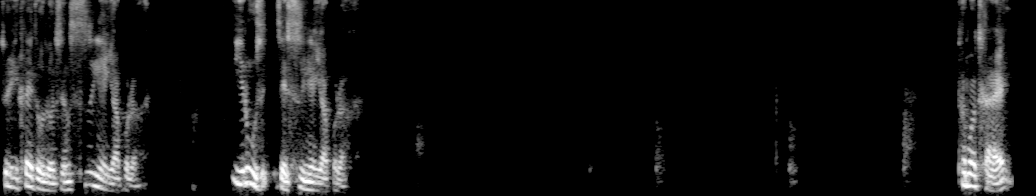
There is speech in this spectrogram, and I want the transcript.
所以开头的是试验亚伯拉罕，一路是在试验亚伯拉罕。他把财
